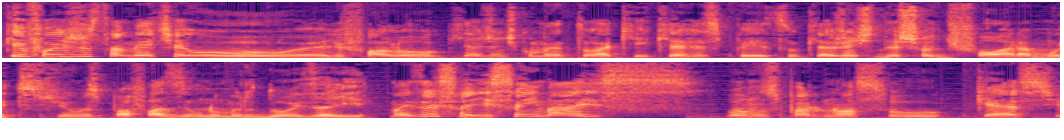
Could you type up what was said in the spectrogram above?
Que foi justamente o. Ele falou que a gente comentou aqui que é a respeito que a gente deixou de fora muitos filmes pra fazer um número 2 aí. Mas é isso aí, sem mais. Vamos para o nosso cast.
